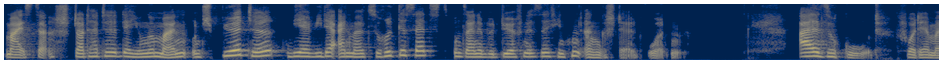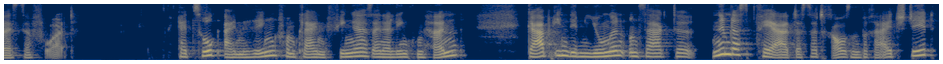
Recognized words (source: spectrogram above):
Meister, stotterte der junge Mann und spürte, wie er wieder einmal zurückgesetzt und seine Bedürfnisse hinten angestellt wurden. Also gut, fuhr der Meister fort. Er zog einen Ring vom kleinen Finger seiner linken Hand, gab ihn dem Jungen und sagte, nimm das Pferd, das da draußen bereitsteht,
